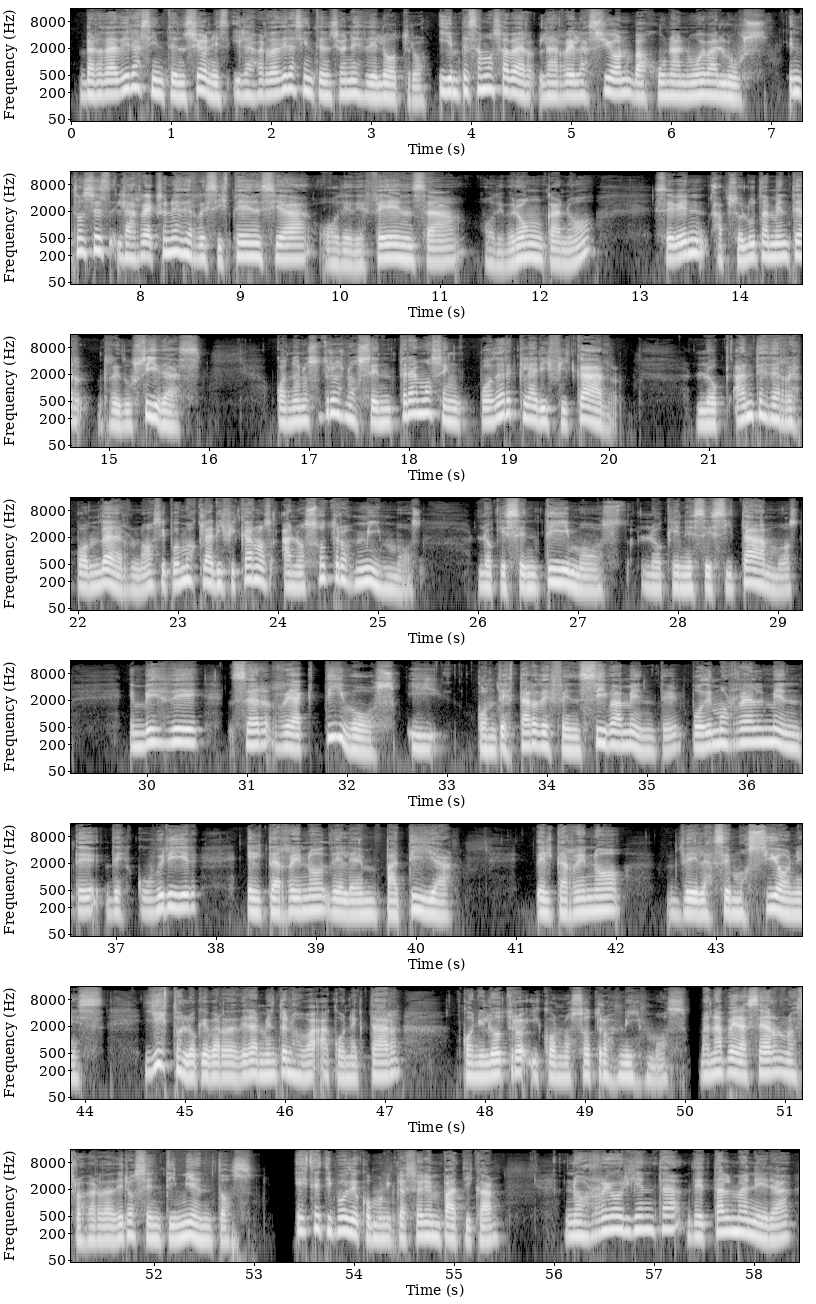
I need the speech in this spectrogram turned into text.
verdaderas intenciones y las verdaderas intenciones del otro y empezamos a ver la relación bajo una nueva luz. Entonces las reacciones de resistencia o de defensa o de bronca, ¿no? Se ven absolutamente reducidas. Cuando nosotros nos centramos en poder clarificar lo, antes de respondernos, si podemos clarificarnos a nosotros mismos lo que sentimos, lo que necesitamos, en vez de ser reactivos y contestar defensivamente, podemos realmente descubrir el terreno de la empatía, el terreno de las emociones. Y esto es lo que verdaderamente nos va a conectar con el otro y con nosotros mismos. Van a aparecer nuestros verdaderos sentimientos. Este tipo de comunicación empática nos reorienta de tal manera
